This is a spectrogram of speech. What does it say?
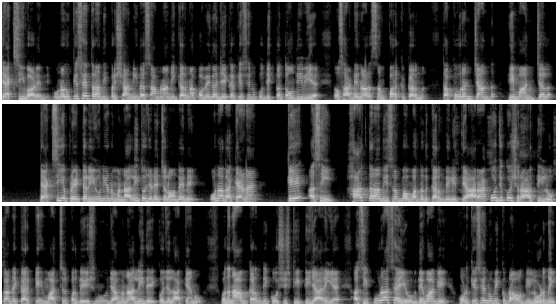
ਟੈਕਸੀ ਵਾਲੇ ਨੇ। ਉਹਨਾਂ ਨੂੰ ਕਿਸੇ ਤਰ੍ਹਾਂ ਦੀ ਪਰੇਸ਼ਾਨੀ ਦਾ ਸਾਹਮਣਾ ਨਹੀਂ ਕਰਨਾ ਪਵੇਗਾ। ਜੇਕਰ ਕਿਸੇ ਨੂੰ ਕੋਈ ਦਿੱਕਤ ਆਉਂਦੀ ਵੀ ਹੈ, ਤਾਂ ਉਹ ਸਾਡੇ ਨਾਲ ਸੰਪਰਕ ਕਰਨ। ਤਾਂ Puran Chand Himachal taxi operator union Manali ਤੋਂ ਜਿਹੜੇ ਚਲਾਉਂਦੇ ਨੇ, ਉਹਨਾਂ ਦਾ ਕਹਿਣਾ ਹੈ ਕਿ ਅਸੀਂ ਹਰ ਤਰ੍ਹਾਂ ਦੀ ਸੰਭਵ ਮਦਦ ਕਰਨ ਦੇ ਲਈ ਤਿਆਰ ਹਾਂ ਕੁਝ ਕੁ ਸ਼ਰਾਰਤੀ ਲੋਕਾਂ ਦੇ ਕਰਕੇ ਹਿਮਾਚਲ ਪ੍ਰਦੇਸ਼ ਨੂੰ ਜਾਂ ਮਨਾਲੀ ਦੇ ਕੁਝ ਇਲਾਕਿਆਂ ਨੂੰ ਬਦਨਾਮ ਕਰਨ ਦੀ ਕੋਸ਼ਿਸ਼ ਕੀਤੀ ਜਾ ਰਹੀ ਹੈ। ਅਸੀਂ ਪੂਰਾ ਸਹਿਯੋਗ ਦੇਵਾਂਗੇ, ਹੁਣ ਕਿਸੇ ਨੂੰ ਵੀ ਘਬਰਾਉਣ ਦੀ ਲੋੜ ਨਹੀਂ।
